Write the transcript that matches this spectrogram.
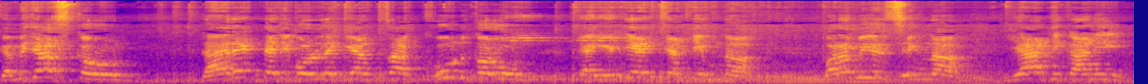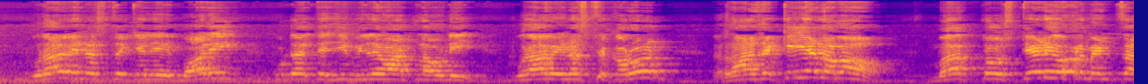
कमी जास्त करून डायरेक्ट त्यांनी बोलले की यांचा खून करून त्या एटीएसच्या टीमनं परमवीर सिंगनं या ठिकाणी पुरावे नष्ट केले. बॉडी कुठं त्याची विल्हेवाट लावली पुरावे नष्ट करून राजकीय दबाव. मग तो स्टेट गव्हर्नमेंटचा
